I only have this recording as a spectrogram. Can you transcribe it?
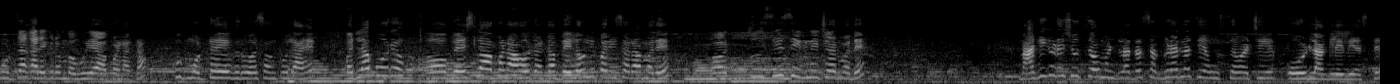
पुढचा कार्यक्रम बघूया आपण आता. खूप मोठं हे गृहसंकुल आहे. बदलापूर वेस्टला आपण आहोत. आता बेलवली परिसरामध्ये तुलसी सिग्नेचर मध्ये गणेश उत्सव म्हटला तर सगळ्यांनाच या उत्सवाची एक ओढ लागलेली असते.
